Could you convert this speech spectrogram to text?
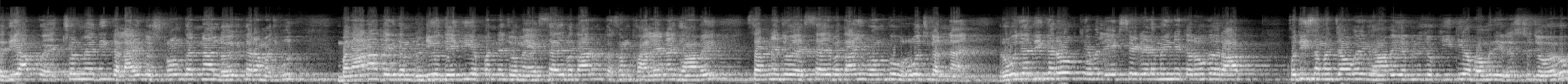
यदि आपको एक्चुअल में यदि कलाई को स्ट्रॉन्ग करना है, लोहे की तरह मज़बूत बनाना तो एकदम वीडियो देखिए अपन ने, जो मैं एक्सरसाइज बता रहा हूँ, कसम खा लेना कि हाँ भाई, सर ने जो एक्सरसाइज बताई, वो हमको रोज करना है। रोज यदि करो, केवल एक से डेढ़ महीने करोगे और आप खुद ही समझ जाओगे कि हाँ भाई, हमने जो की थी, अब हमारी रिस्ट जो है वो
